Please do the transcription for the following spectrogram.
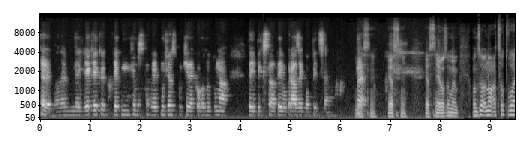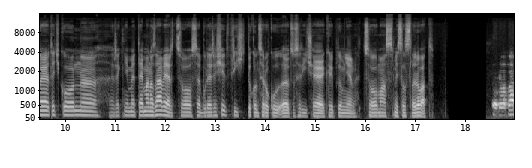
nevím, no, nevím jak, jak, jak, jak můžeme jak můžem spočítat, jako hodnotu má tady pixel a tady obrázek v opice. No. Ne. Jasně, jasně, jasně, rozumím. Honzo, no a co tvoje teď, řekněme, téma na závěr, co se bude řešit v příští do konce roku, eh, co se týče kryptoměn, co má smysl sledovat? Sledovat má,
